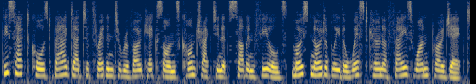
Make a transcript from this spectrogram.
This act caused Baghdad to threaten to revoke Exxon's contract in its southern fields, most notably the West Qurna Phase 1 project.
